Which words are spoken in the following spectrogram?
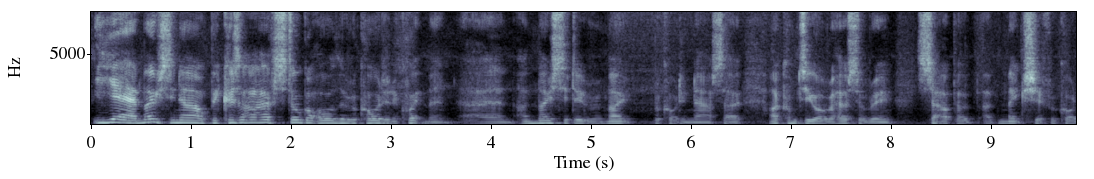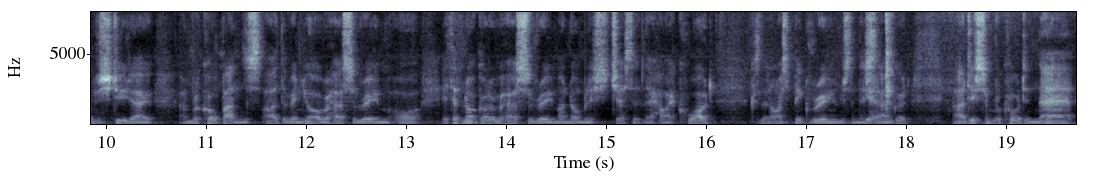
Yeah, mostly now because I've still got all the recording equipment. Um, I mostly do remote recording now, so I come to your rehearsal room, set up a, a makeshift recording studio, and record bands either in your rehearsal room or if they've not got a rehearsal room, I normally suggest that they hire quad because they're nice big rooms and they Yeah. sound good. I do some recording there.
